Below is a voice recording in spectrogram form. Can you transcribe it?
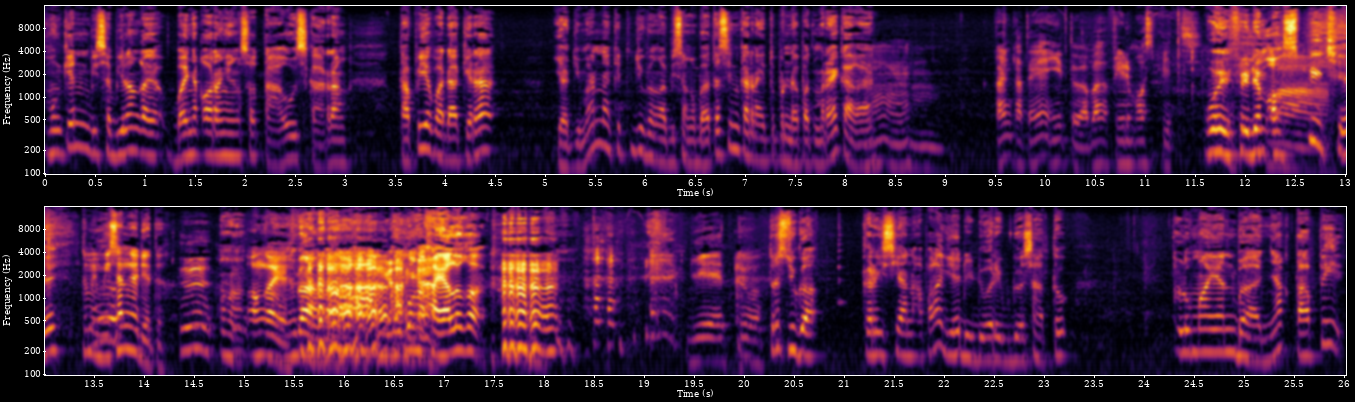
mungkin bisa bilang kayak banyak orang yang so tahu sekarang. Tapi ya pada akhirnya ya gimana kita juga nggak bisa ngebatasin karena itu pendapat mereka kan. Mm-mm. Kan katanya itu apa freedom of speech. Woi freedom of speech ya. Itu mimisan gak dia tuh? Oh enggak ya? Enggak, enggak. gue nggak kayak lo kok. Gitu. Terus juga kerisian apalagi ya di 2021 lumayan banyak tapi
